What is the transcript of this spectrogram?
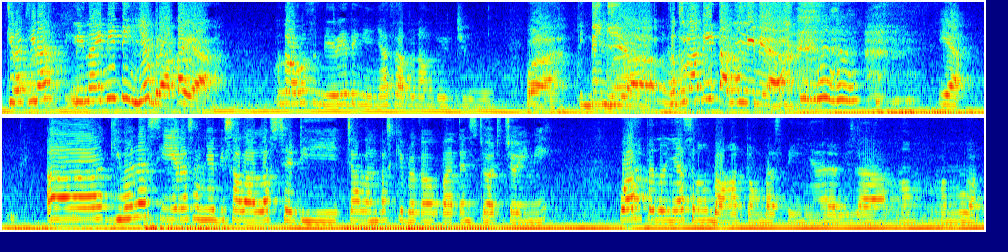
Kira-kira Lina ini tingginya berapa ya? Untuk aku sendiri tingginya 167 Wah, Tinggi tinggi, ya. Keturunan Titan mungkin ya. Ya, eh, gimana sih rasanya bisa lolos jadi calon paskibra Kabupaten Sidoarjo ini? Wah tentunya seneng banget dong pastinya dan bisa mem- mem-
